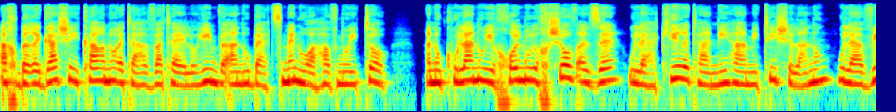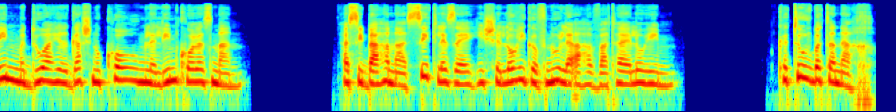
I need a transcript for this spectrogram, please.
אך ברגע שהכרנו את אהבת האלוהים ואנו בעצמנו אהבנו איתו, אנו כולנו יכולנו לחשוב על זה ולהכיר את האני האמיתי שלנו ולהבין מדוע הרגשנו כה אומללים כל הזמן. הסיבה המעשית לזה היא שלא הגבנו לאהבת האלוהים. כתוב בתנ"ך,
